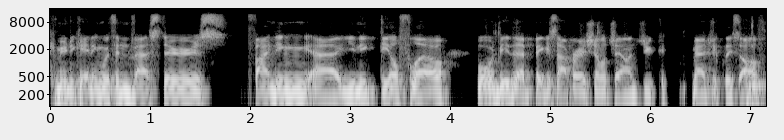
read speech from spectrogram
communicating with investors, finding uh, unique deal flow? What would be the biggest operational challenge you could magically solve?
